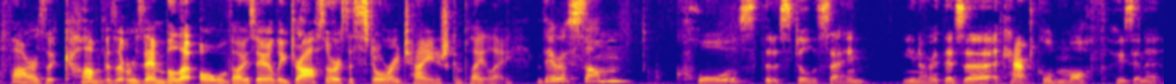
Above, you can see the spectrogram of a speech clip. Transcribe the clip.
far has it come? Does it resemble at all those early drafts, or has the story changed completely? There are some cores that are still the same. You know, there's a, a character called Moth who's in it,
